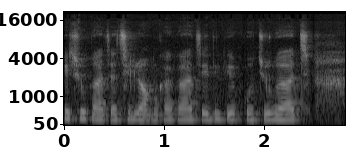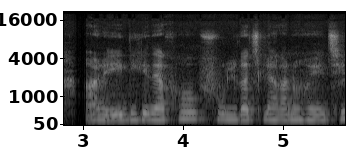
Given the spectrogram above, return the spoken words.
কিছু গাছ আছে, লঙ্কা গাছ, এদিকে কচু গাছ, আর এইদিকে দেখো ফুল গাছ লাগানো হয়েছে।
